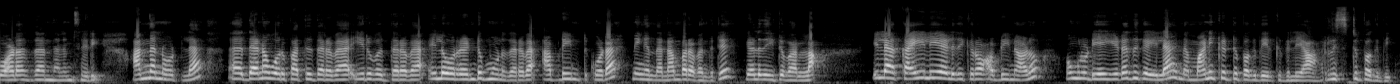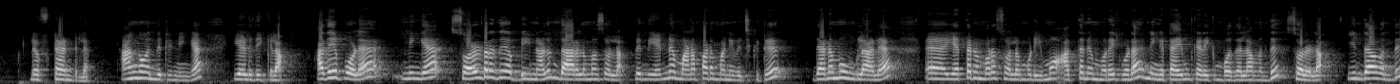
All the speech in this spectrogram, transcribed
போடாததாக இருந்தாலும் சரி அந்த நோட்டில் தினம் ஒரு பத்து தடவை இருபது தடவை இல்லை ஒரு ரெண்டு மூணு தடவை அப்படின்ட்டு கூட நீங்கள் இந்த நம்பரை வந்துட்டு எழுதிட்டு வரலாம். இல்லை கையிலேயே எழுதிக்கிறோம் அப்படின்னாலும் உங்களுடைய இடது கையில் இந்த மணிக்கட்டு பகுதி இருக்குது இல்லையா? ரிஸ்ட் பகுதி லெஃப்ட் ஹேண்டில் அங்கே வந்துட்டு நீங்கள் எழுதிக்கலாம். அதே போல் நீங்கள் சொல்கிறது அப்படின்னாலும் தாராளமாக சொல்லலாம். இப்போ இந்த எண்ணெய் மனப்பாடம் பண்ணி வச்சுக்கிட்டு தினமும் உங்களால் எத்தனை முறை சொல்ல முடியுமோ அத்தனை முறை கூட நீங்கள் டைம் கிடைக்கும் போதெல்லாம் வந்து சொல்லலாம். இதுதான் வந்து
